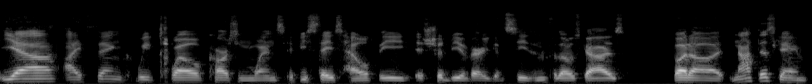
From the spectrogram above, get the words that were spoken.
yeah, I think week 12, Carson Wentz, if he stays healthy, it should be a very good season for those guys. But uh, not this game,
